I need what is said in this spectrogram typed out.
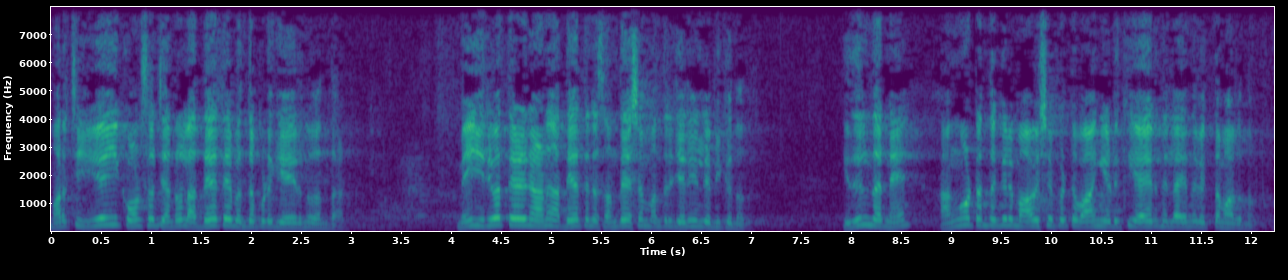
മറിച്ച് U A E consul general അദ്ദേഹത്തെ ബന്ധപ്പെടുകയായിരുന്നു എന്നാണ്. മെയ് ഇരുപത്തിയേഴിനാണ് അദ്ദേഹത്തിന്റെ സന്ദേശം മന്ത്രി ജലീൽ ലഭിക്കുന്നത്. ഇതിൽ തന്നെ അങ്ങോട്ടെന്തെങ്കിലും ആവശ്യപ്പെട്ട് വാങ്ങിയെടുക്കുകയായിരുന്നില്ല എന്ന് വ്യക്തമാകുന്നുണ്ട്.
